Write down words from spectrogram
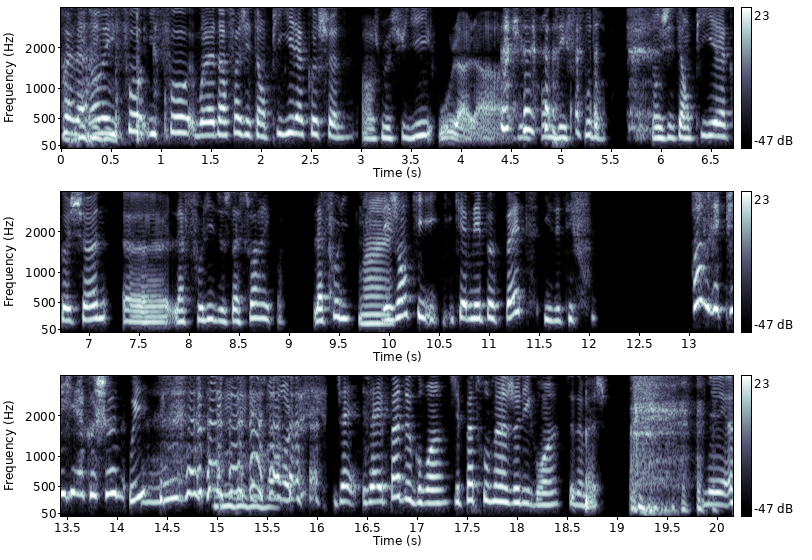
Voilà. Non, mais il faut, il faut. Bon, la dernière fois, j'étais en Piggy la cochonne. Alors, je me suis dit, là là, je vais me prendre des foudres. Donc, j'étais en Piggy la cochonne, euh, la folie de la soirée, quoi. La folie. Ouais. Les gens qui, qui aiment les puppets, ils étaient fous. Oh, vous êtes Piggy la cochonne Oui. C'était trop drôle. J'avais pas de groin. J'ai pas trouvé un joli groin. C'est dommage. Mais euh,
